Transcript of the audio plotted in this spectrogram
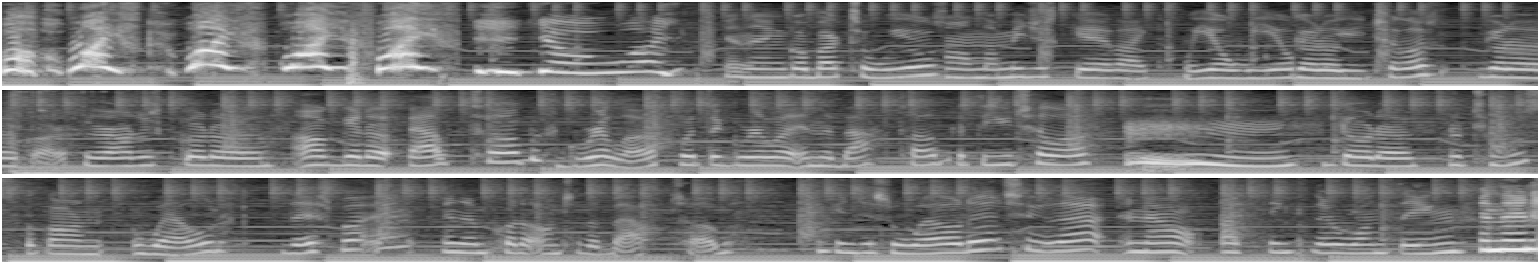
Oh, wife! Wife! Wife! Wife! Yo, wife! And then go back to wheels. Um, let me just get like wheel, wheel. Go to utilities. Go to God. Here, I'll just go to. I'll get a bathtub gorilla. Put the gorilla in the bathtub. Get the utila. go to the tools. Click on weld this button, and then put it onto the bathtub. You can just weld it to that, and now I think they're one thing. And then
